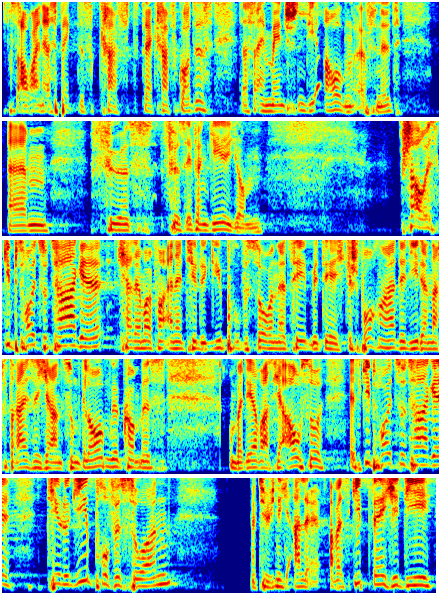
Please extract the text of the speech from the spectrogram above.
Das ist auch ein Aspekt des Kraft, der Kraft Gottes, dass ein Menschen die Augen öffnet ähm, fürs, fürs Evangelium. Schau, es gibt heutzutage, ich hatte mal von einer Theologieprofessorin erzählt, mit der ich gesprochen hatte, die dann nach 30 Jahren zum Glauben gekommen ist. Und bei der war es ja auch so. Es gibt heutzutage Theologieprofessoren, natürlich nicht alle, aber es gibt welche, die,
